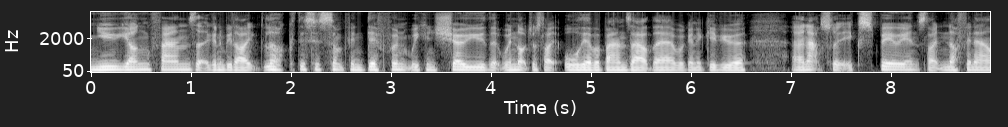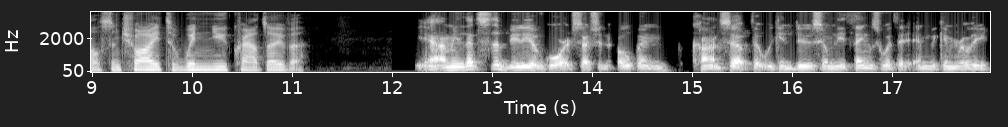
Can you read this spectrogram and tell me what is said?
new young fans that are going to be like, look, this is something different. We can show you that we're not just like all the other bands out there. We're going to give you a, an absolute experience like nothing else and try to win new crowds over. Yeah, I mean that's the beauty of Gwar. It's such an open concept that we can do so many things with it, and we can really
